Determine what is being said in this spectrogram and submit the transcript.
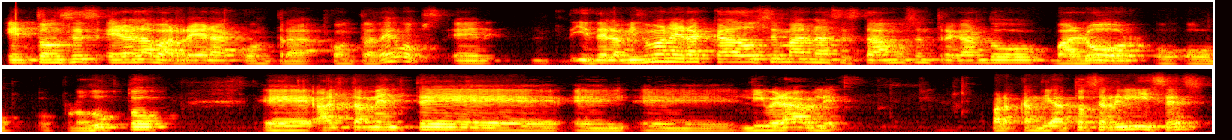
Entonces era la barrera contra, contra DevOps. y de la misma manera, cada dos semanas estábamos entregando valor o, producto eh, altamente eh, eh, liberable para candidatos a releases.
